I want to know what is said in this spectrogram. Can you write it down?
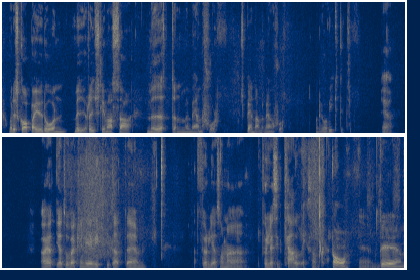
Och det skapar ju då en ryslig massa möten med människor. Spännande människor. Och det var viktigt. Ja. ja jag, jag tror verkligen det är viktigt att, ehm, att följa såna, följa sitt kall liksom. Ja, Ehm, det,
